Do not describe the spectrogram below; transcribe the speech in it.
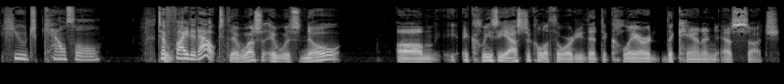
huge council to there, fight it out. There was it was no um, ecclesiastical authority that declared the canon as such.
